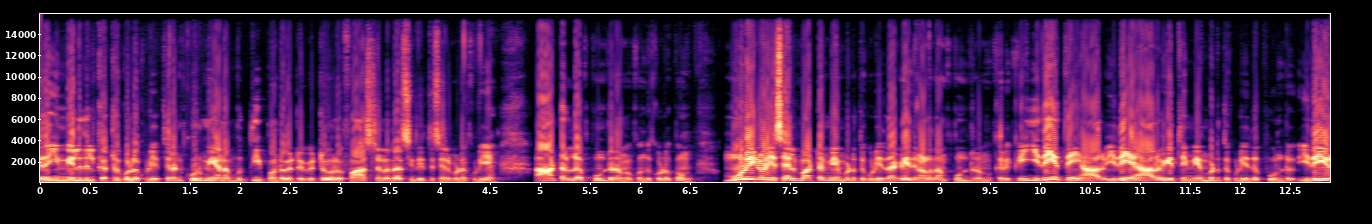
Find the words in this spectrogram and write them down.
எதையும் எளிதில் கற்றுக்கொள்ளக்கூடிய திறன் கூர்மையான புத்தி போன்றவற்றை பெற்று ஒரு ஃபாஸ்ட் நல்லாக சிந்தித்து செயல்படக்கூடிய ஆற்றலில் பூண்டு நமக்கு வந்து கொடுக்கும். மூளையினுடைய செயல்பாட்டை மேம்படுத்தக்கூடியதாக இதனால தான் பூண்டு நமக்கு இருக்குது இதயத்தை ஆரோ இதய ஆரோக்கியத்தை மேம்படுத்தக்கூடியது பூண்டு. இதய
